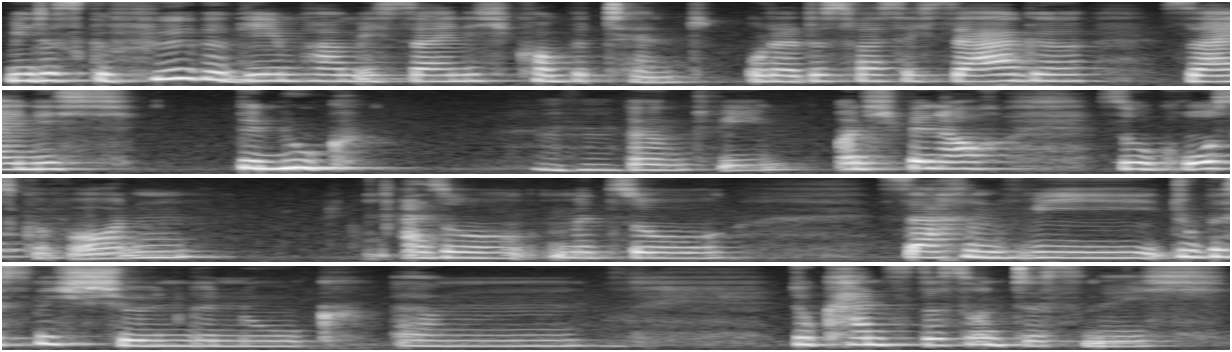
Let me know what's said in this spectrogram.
mir das Gefühl gegeben haben, ich sei nicht kompetent oder das, was ich sage, sei nicht genug mhm. irgendwie. Und ich bin auch so groß geworden, also mit so Sachen wie, du bist nicht schön genug, ähm, du kannst das und das nicht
